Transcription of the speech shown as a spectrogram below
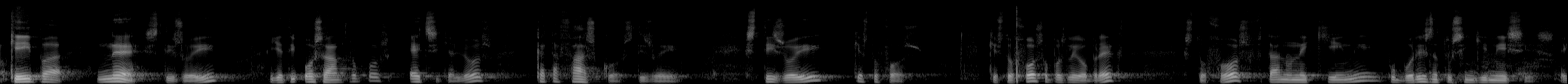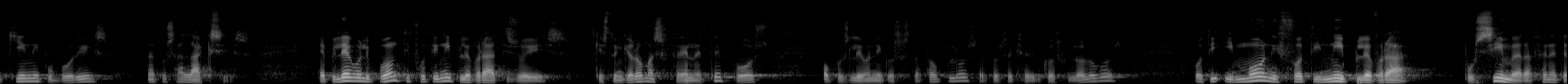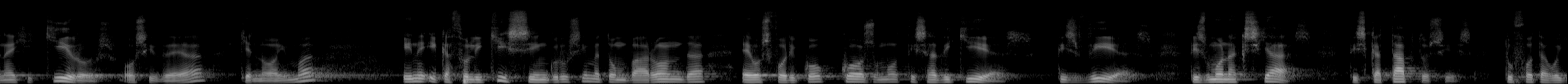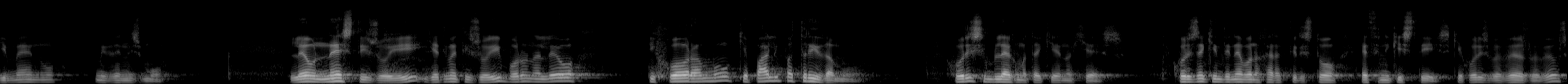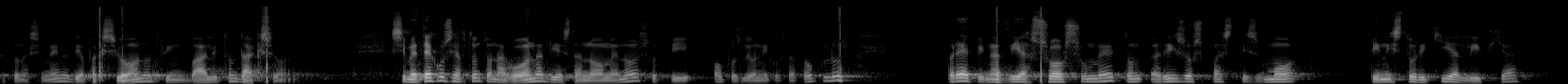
και είπα ναι στη ζωή, γιατί ως άνθρωπος, έτσι κι αλλιώς, καταφάσκω στη ζωή. Στη ζωή και στο φως. Και στο φως, όπως λέει ο Μπρέχτ, στο φως φτάνουν εκείνοι που μπορείς να τους συγκινήσεις, εκείνοι που μπορείς να τους αλλάξεις. Επιλέγω λοιπόν τη φωτεινή πλευρά της ζωής και στον καιρό μας φαίνεται πως, όπως λέει ο Νίκος Σταθόπουλος, αυτός ο εξαιρετικός φιλόλογος, ότι η μόνη φωτεινή πλευρά που σήμερα φαίνεται να έχει κύρος ως ιδέα και νόημα, είναι η καθολική σύγκρουση με τον παρόντα εωσφορικό κόσμο της αδικίας, της βίας, της μοναξιάς, της κατάπτωσης, του φωταγωγημένου μηδενισμού. Λέω ναι στη ζωή, γιατί με τη ζωή μπορώ να λέω τη χώρα μου και πάλι πατρίδα μου, χωρίς συμπλέγματα και ενοχές, χωρίς να κινδυνεύω να χαρακτηριστώ εθνικιστής και χωρίς βεβαίως, βεβαίως, αυτό να σημαίνει ότι απαξιώνω την πάλη των τάξεων. Συμμετέχω σε αυτόν τον αγώνα διαισθανόμενος ότι, όπως λέει ο Νίκος Σταθόπουλος, πρέπει να διασώσουμε τον ρίζοσπαστισμό, την ιστορική αλήθεια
